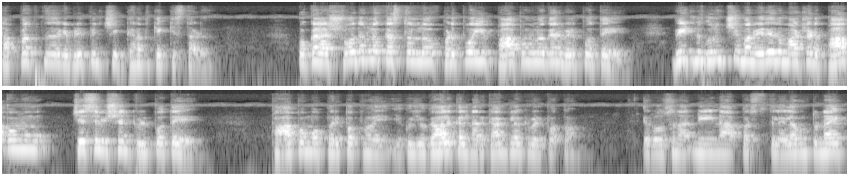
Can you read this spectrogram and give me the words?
తప్పనిసరిగా విడిపించి ఘనతకెక్కిస్తాడు ఒకవేళ శోధనలో కష్టంలో పడిపోయి పాపంలో కానీ వెళ్ళిపోతే వీటిని గురించి మనం ఏదేదో మాట్లాడి పాపము చేసే విషయానికి వెళ్ళిపోతే పాపము పరిపక్వమై యుగ యుగాలు కలి నరకాగ్నిలోకి వెళ్ళిపోతాం. ఈ రోజున నీ నా పరిస్థితులు ఎలా ఉంటున్నాయి?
